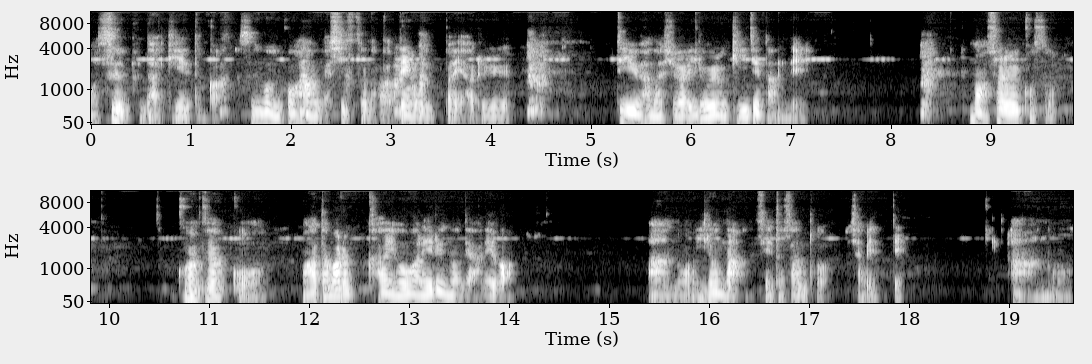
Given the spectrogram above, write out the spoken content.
もうスープだけとか、すごいご飯が質素な家庭もいっぱいあるっていう話はいろいろ聞いてたんで、まあそれこそ、語学学校、まあ、はたばる通われるのであれば、あの、いろんな生徒さんと喋って、あの、ま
